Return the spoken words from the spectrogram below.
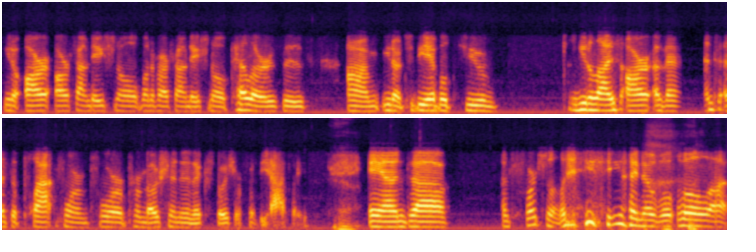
you know, our, our foundational, one of our foundational pillars is, um, you know, to be able to utilize our event as a platform for promotion and exposure for the athletes. Yeah. And uh, unfortunately, I know we'll, we'll uh,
